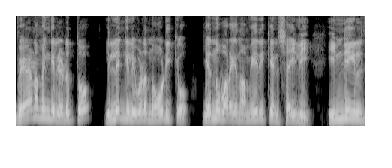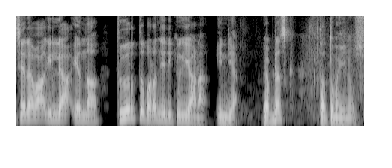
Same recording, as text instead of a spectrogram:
വേണമെങ്കിൽ എടുത്തോ ഇല്ലെങ്കിൽ ഇവിടെ നോടിക്കോ എന്ന് പറയുന്ന അമേരിക്കൻ ശൈലി ഇന്ത്യയിൽ ചെലവാകില്ല എന്ന് തീർത്ത് പറഞ്ഞിരിക്കുകയാണ് ഇന്ത്യ. വെബ് ഡെസ്ക് തത്തുമൈ ന്യൂസ്.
